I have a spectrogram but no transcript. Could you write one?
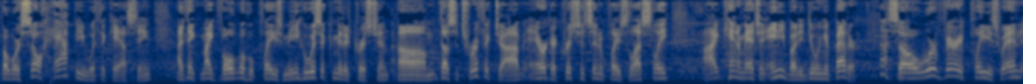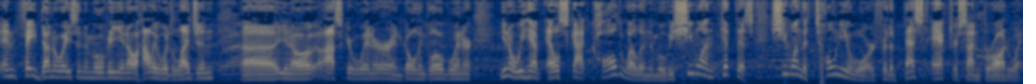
but we're so happy with the casting. I think Mike Vogel, who plays me, who is a committed Christian, um, does a terrific job. Erika Christensen, who plays Leslie, I can't imagine anybody doing it better. so we're very pleased. And and Faye Dunaway's in the movie, you know, Hollywood legend, uh, you know, Oscar winner and Golden Globe winner. You know, we have L. Scott Caldwell in the movie. She won, get this, she won the Tony Award for the best actress on Broadway.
